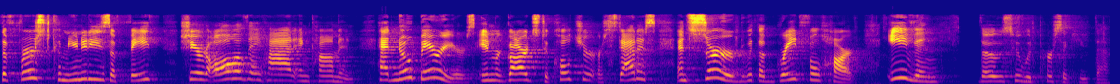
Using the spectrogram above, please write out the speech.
The first communities of faith shared all they had in common, had no barriers in regards to culture or status, and served with a grateful heart, even those who would persecute them.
